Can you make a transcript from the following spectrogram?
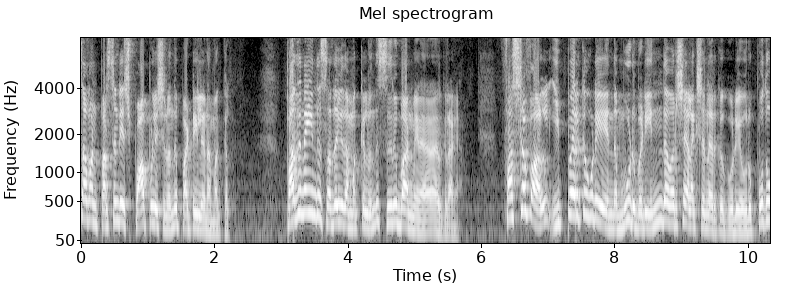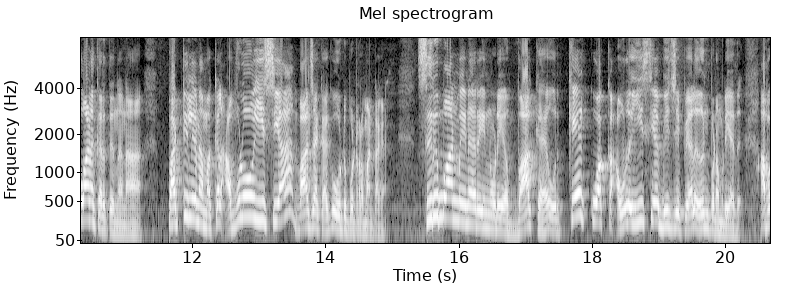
seven percentage population வந்து பட்டியலின மக்கள். பதினைந்து சதவீத மக்கள் வந்து சிறுபான்மையினராக இருக்கிறாங்க. ஃபர்ஸ்ட் ஆஃப் ஆல் இப்போ இருக்கக்கூடிய இந்த மூடுபடி இந்த வருஷம் எலெக்ஷனில் இருக்கக்கூடிய ஒரு பொதுவான கருத்து என்னன்னா பட்டியலின மக்கள் அவ்வளோ ஈஸியாக பாஜகவுக்கு ஓட்டு போட்டுற மாட்டாங்க. சிறுபான்மையினரினுடைய வாக்கை ஒரு கேக் வாக்கு அவ்வளோ ஈஸியாக பிஜேபியால் ஏர்ன் பண்ண முடியாது. அப்போ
